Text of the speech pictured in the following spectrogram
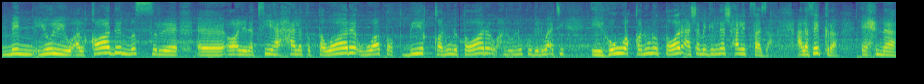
من يوليو القادم مصر أعلنت فيها حالة الطوارئ وتطبيق قانون الطوارئ. وهنقول لكم دلوقتي إيه هو قانون الطوارئ عشان ما يجيلناش حالة فزع. على فكرة إحنا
